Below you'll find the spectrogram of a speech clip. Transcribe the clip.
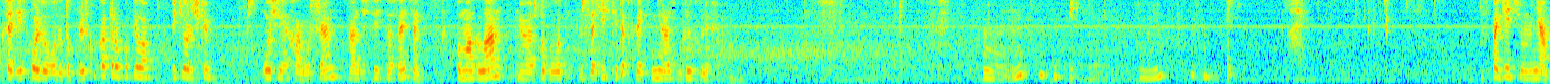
Кстати, использовала вот эту крышку, которую купила в пятерочке. Очень хорошая. Она действительно, знаете, помогла, э, чтобы вот сосиски, так сказать, не разбрызгали все. Спагетти у меня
